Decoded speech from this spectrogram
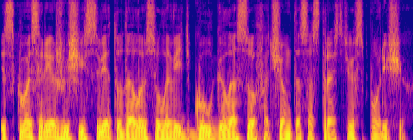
и сквозь режущий свет удалось уловить гул голосов о чем-то со страстью спорящих.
